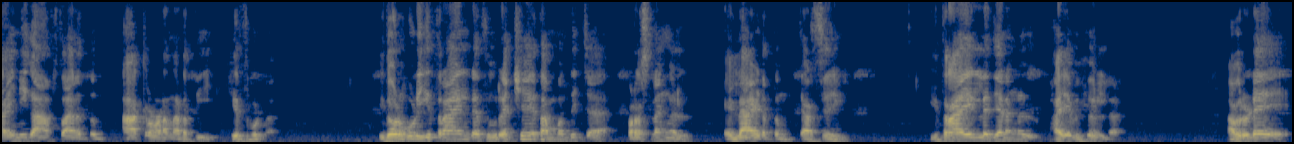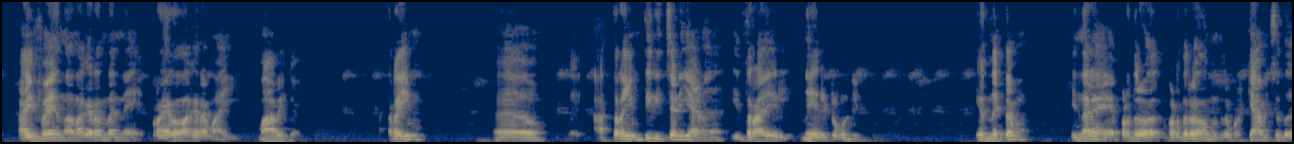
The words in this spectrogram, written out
സൈനിക ആസ്ഥാനത്തും ആക്രമണം നടത്തി ഹിസ്ബുള്ള. ഇതോടുകൂടി ഇസ്രായേലിന്റെ സുരക്ഷയെ സംബന്ധിച്ച പ്രശ്നങ്ങൾ എല്ലായിടത്തും ചർച്ച ചെയ്യും ഇസ്രായേലിലെ ജനങ്ങൾ ഭയവിഹ്വലരാണ് അവരുടെ ഹൈഫ എന്ന നഗരം തന്നെ പ്രേത നഗരമായി മാറിക്കഴിഞ്ഞു. അത്രയും അത്രയും തിരിച്ചടിയാണ് ഇസ്രായേൽ നേരിട്ടുകൊണ്ടിരിക്കുന്നത് എന്നിട്ടും ഇന്നലെ പ്രതിരോധ പ്രതിരോധ മന്ത്രി പ്രഖ്യാപിച്ചത്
